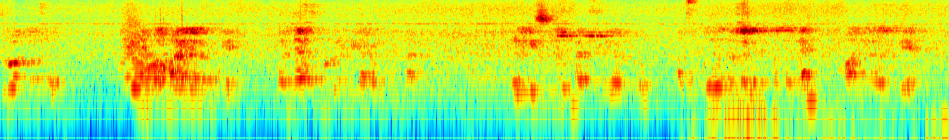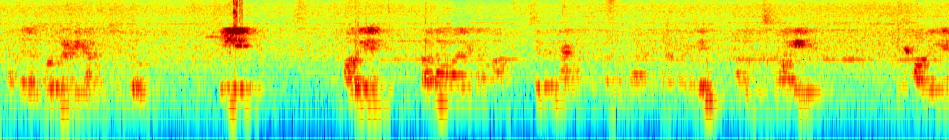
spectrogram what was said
ಗುರುವಾರದಂದು ನಮ್ಮ ಮಳೆಗಾಲಕ್ಕೆ ಮಧ್ಯಾಹ್ನ ಮೂರು ಗಂಟೆಗೆ ಆಗಮಿಸಿದ್ದಾರೆ. ಬೆಳಿಗ್ಗೆ ಸಿಂಧೂ ಕಾರ್ಯಕ್ರಮ ಅದು ಮೂರು ಗಂಟೆಗೆ ಮಾಲಿನ್ಯಕ್ಕೆ ಮಧ್ಯಾಹ್ನ ಮೂರು ಗಂಟೆಗೆ ಆಗಮಿಸಿದ್ದು ಇಲ್ಲಿ ಅವರಿಗೆ ಪ್ರಥಮವಾಗಿ ನಮ್ಮ ಕ್ಷೇತ್ರಕ್ಕೆ ಆಗಮಿಸಿರ್ತಕ್ಕಂಥದ್ದಾಗಿದೆ ಅದಕ್ಕೋಸ್ಕರವಾಗಿ ಅವರಿಗೆ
